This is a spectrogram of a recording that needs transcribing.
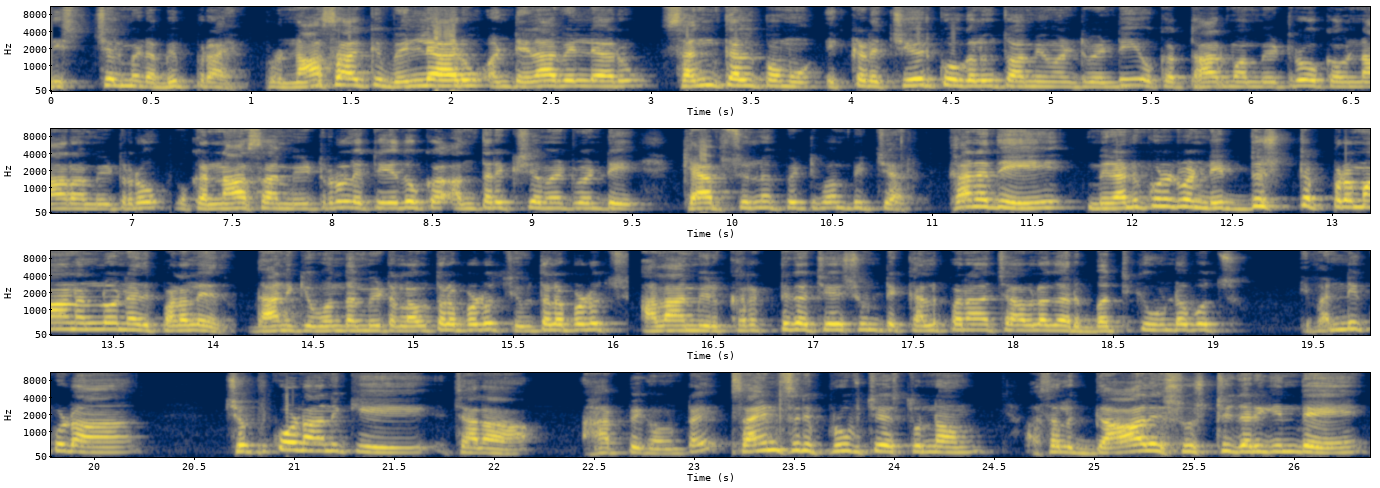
నిశ్చలమైన అభిప్రాయం. ఇప్పుడు నాసాకి వెళ్ళారు అంటే ఎలా వెళ్ళారు? సంకల్పము ఇక్కడ చేరుకోగలుగుతామేమటువంటి ఒక థార్మామీటర్ ఒక నారామీటరు ఒక నాసా మీటరు లేకపోతే ఏదో ఒక అంతరిక్షమైనటువంటి క్యాప్సూల్ను పెట్టి పంపించారు. కానీ అది మీరు అనుకున్నటువంటి నిర్దిష్ట ప్రమాణంలోనే అది పడలేదు. దానికి వంద మీటర్లు అవతల పడవచ్చు ఇవతల పడవచ్చు అలా మీరు కరెక్ట్గా చేసి ఉంటే కల్పనా చావ్లా గారు బతికి ఉండవచ్చు. ఇవన్నీ కూడా చెప్పుకోవడానికి చాలా హ్యాపీగా ఉంటాయి. సైన్స్ని ప్రూవ్ చేస్తున్నాం. అసలు గాలి సృష్టి జరిగిందే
